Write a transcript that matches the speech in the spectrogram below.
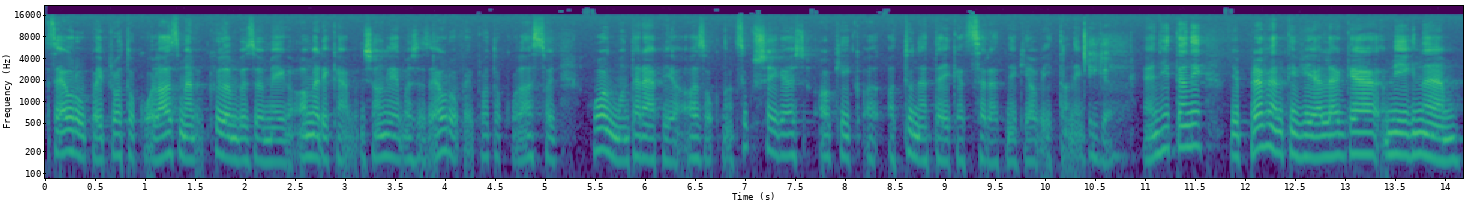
az európai protokoll az, mert különböző még Amerikában és Angliában az, az európai protokoll az, hogy hormonterápia azoknak szükséges, akik a, a tüneteiket szeretnék javítani. Igen. Enyhíteni. Ugye preventív jelleggel még nem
